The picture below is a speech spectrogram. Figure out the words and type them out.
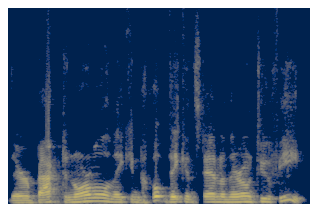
they're back to normal and they can go they can stand on their own two feet.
